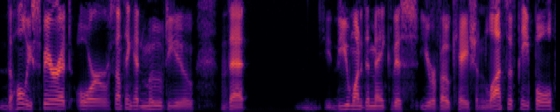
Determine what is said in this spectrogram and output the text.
the Holy Spirit or something had moved you that you wanted to make this your vocation. Lots of people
